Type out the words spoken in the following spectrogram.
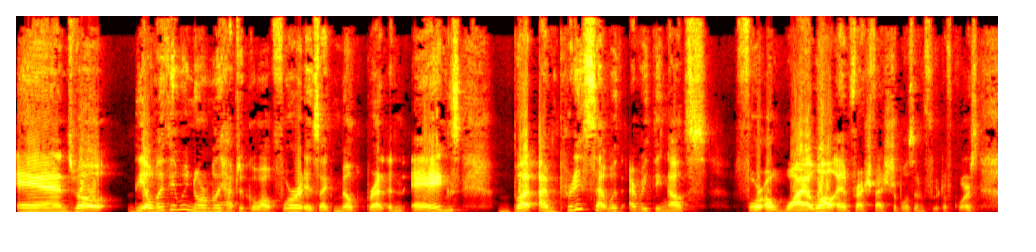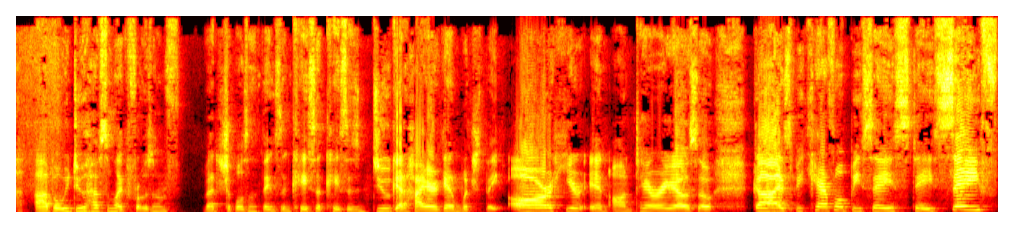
and well, the only thing we normally have to go out for is like milk, bread, and eggs, but I'm pretty set with everything else for a while. Well, and fresh vegetables and fruit, of course. Uh, but we do have some like frozen vegetables and things in case the cases do get higher again, which they are here in Ontario. So guys, be careful, be safe, stay safe.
